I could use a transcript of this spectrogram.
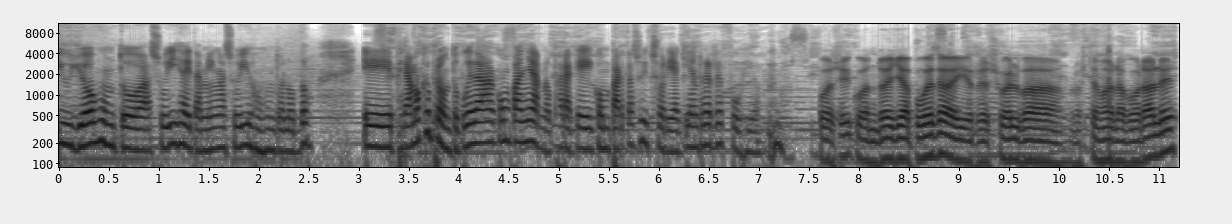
y huyó junto a su hija y también a su hijo, junto a los dos. Eh, esperamos que pronto pueda acompañarnos para que comparta su historia aquí en Red Refugio. Pues sí, cuando ella pueda y resuelva los temas laborales,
